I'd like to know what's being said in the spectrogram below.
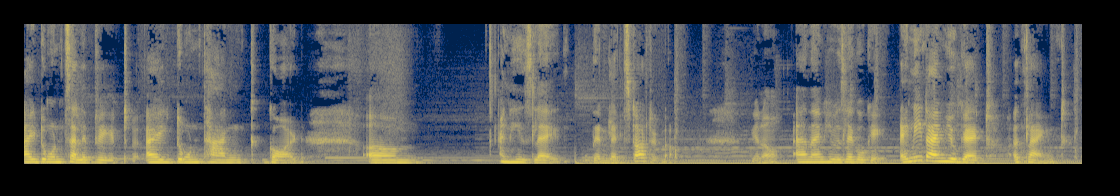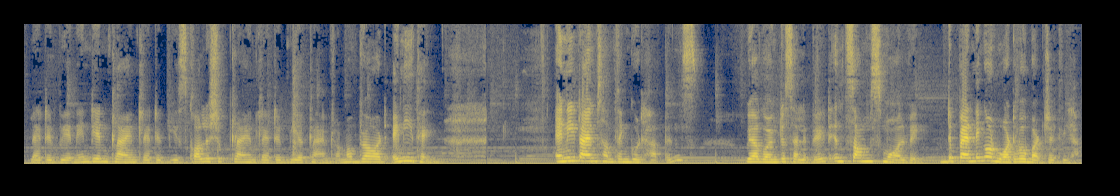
I don't celebrate. I don't thank god. Um and he's like then let's start it now you know? And then he was like okay anytime you get a client let it be an indian client let it be a scholarship client let it be a client from abroad anything. Anytime something good happens we are going to celebrate in some small way depending on whatever budget we have.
